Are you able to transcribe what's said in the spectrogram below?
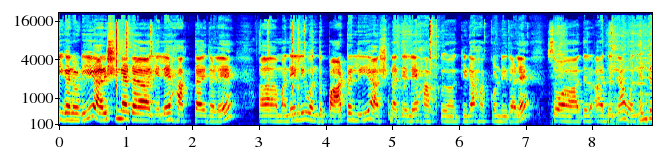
ಈಗ ನೋಡಿ ಅರಿಶಿಣದ ಎಲೆ ಹಾಕ್ತಾ ಇದ್ದಾಳೆ. ಮನೆಯಲ್ಲಿ ಒಂದು ಪಾಟಲ್ಲಿ ಅರಿಶಿಣದ ಎಲೆ ಹಾಕ್ ಗಿಡ ಹಾಕ್ಕೊಂಡಿದ್ದಾಳೆ. ಸೊ ಅದರ ಅದನ್ನು ಒಂದು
